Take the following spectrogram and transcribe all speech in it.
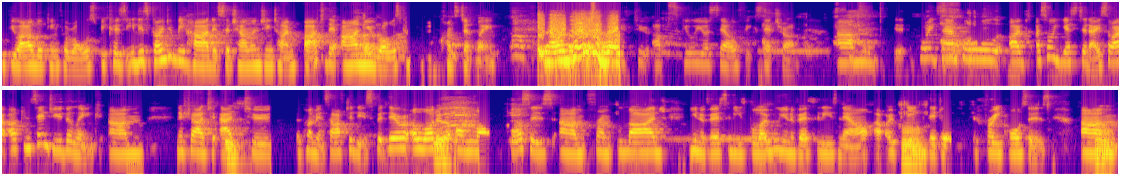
if you are looking for roles because it is going to be hard. It's a challenging time, but there are new roles coming up constantly. Now, in terms of ways to upskill yourself, etc. Um, for example, I've, I saw yesterday, so I, I can send you the link, um, Nishad, to add to the comments after this. But there are a lot of online courses um, from large universities, global universities now are opening Mm. their doors to free courses, um,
